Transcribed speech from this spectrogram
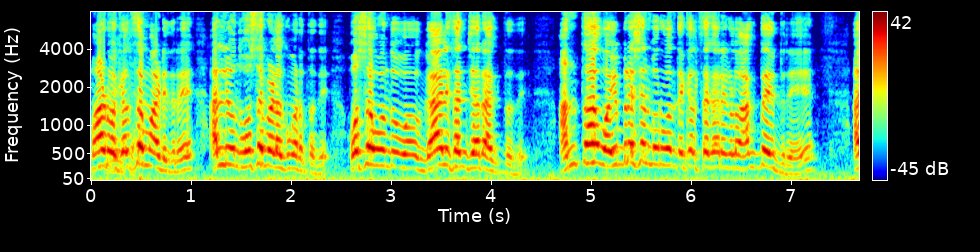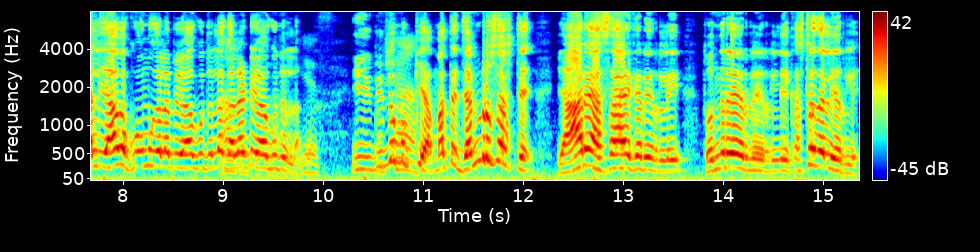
ಮಾಡುವ ಕೆಲಸ ಮಾಡಿದರೆ ಅಲ್ಲಿ ಒಂದು ಹೊಸ ಬೆಳಕು ಬರ್ತದೆ ಹೊಸ ಒಂದು ಗಾಳಿ ಸಂಚಾರ ಆಗ್ತದೆ. ಅಂತಹ ವೈಬ್ರೇಷನ್ ಬರುವಂಥ ಕೆಲಸ ಕಾರ್ಯಗಳು ಆಗ್ತಾ ಇದ್ರೆ ಅಲ್ಲಿ ಯಾವ ಕೋಮುಗಲಭೆಯೂ ಆಗುದಿಲ್ಲ ಗಲಾಟೆಯೂ ಆಗುದಿಲ್ಲ. ಇದು ಮುಖ್ಯ. ಮತ್ತೆ ಜನರು ಸಹ ಅಷ್ಟೇ. ಯಾರೇ ಅಸಹಾಯಕರಿರಲಿ ತೊಂದರೆ ಇರಲಿ ಕಷ್ಟದಲ್ಲಿ ಇರಲಿ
